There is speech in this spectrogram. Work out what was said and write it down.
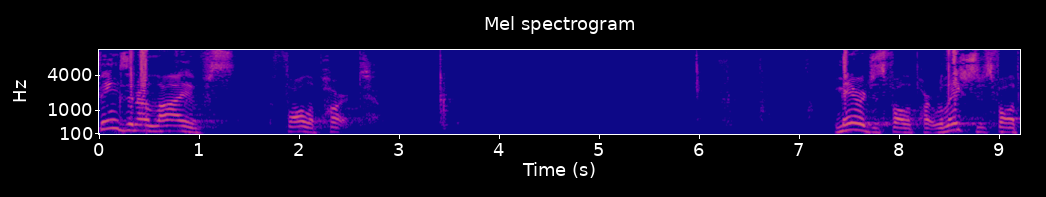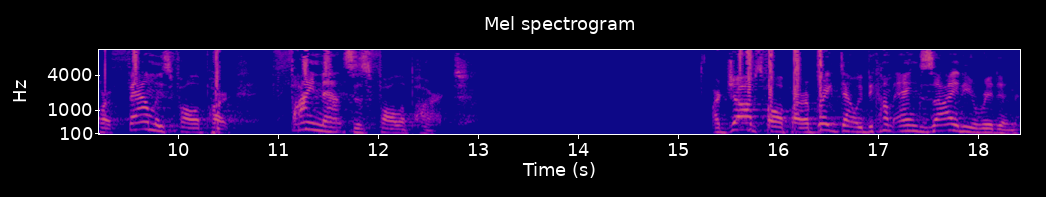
Things in our lives fall apart. Marriages fall apart, relationships fall apart, families fall apart, finances fall apart. Our jobs fall apart, our breakdown, we become anxiety ridden.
